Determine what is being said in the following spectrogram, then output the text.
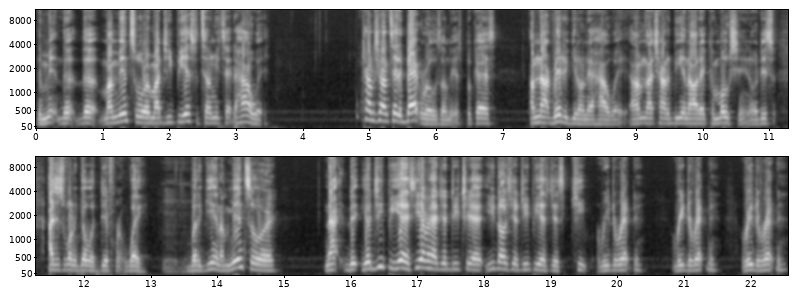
The the the my mentor, my GPS, for telling me to take the highway. I'm kind of trying to take the back roads on this because I'm not ready to get on that highway. I'm not trying to be in all that commotion or this. I just want to go a different way. Mm-hmm. But again, a mentor, not the, your GPS. You ever had your GPS? You know your GPS just keep redirecting, redirecting, redirecting,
